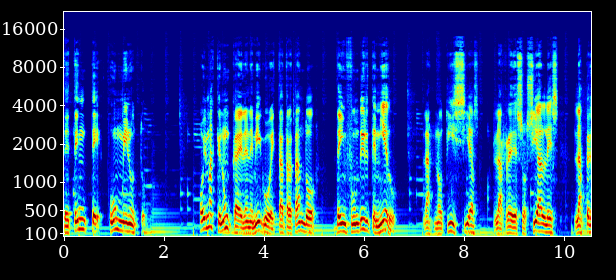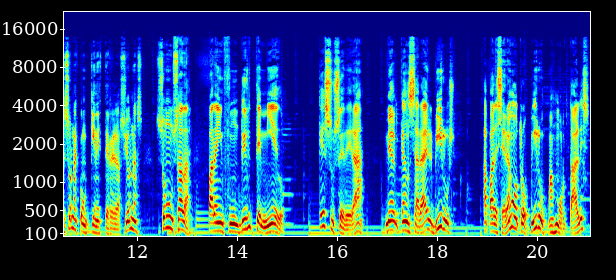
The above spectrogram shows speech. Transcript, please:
Detente un minuto. Hoy más que nunca el enemigo está tratando de infundirte miedo. Las noticias, las redes sociales, las personas con quienes te relacionas son usadas para infundirte miedo. ¿Qué sucederá? ¿Me alcanzará el virus? ¿Aparecerán otros virus más mortales?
